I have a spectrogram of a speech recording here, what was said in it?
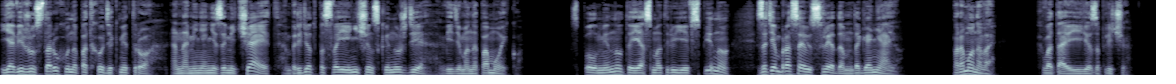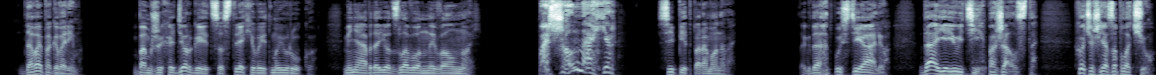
Я вижу старуху на подходе к метро. Она меня не замечает, бредет по своей нищенской нужде, видимо, на помойку. С полминуты я смотрю ей в спину, затем бросаю следом, догоняю. «Парамонова!» — хватаю ее за плечо. «Давай поговорим». Бомжиха дергается, стряхивает мою руку. Меня обдает зловонной волной. «Пошел нахер!» — сипит Парамонова. «Тогда отпусти Алю. Дай ей уйти, пожалуйста. Хочешь, я заплачу?»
